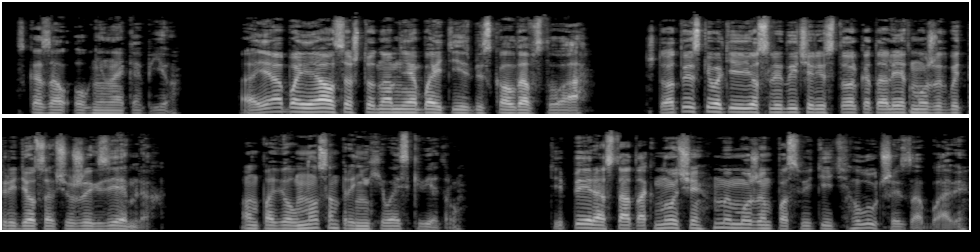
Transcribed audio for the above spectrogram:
— сказал огненное копье. «А я боялся, что нам не обойтись без колдовства, что отыскивать ее следы через столько-то лет, может быть, придется в чужих землях». Он повел носом, принюхиваясь к ветру. «Теперь остаток ночи мы можем посвятить лучшей забаве».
